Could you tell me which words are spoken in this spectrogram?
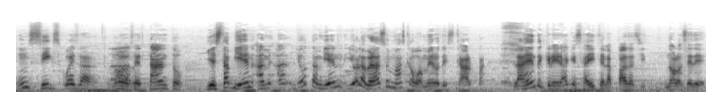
un Six cuesta, no lo sé, tanto. Y está bien, a mí- a- yo también, yo la verdad soy más caguamero de Scarpa. La gente creerá que ahí te la pasa así, no lo sé, de...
